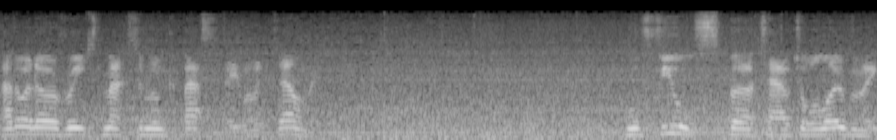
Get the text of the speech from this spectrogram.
How do I know I've reached maximum capacity? Will it tell me? Will fuel spurt out all over me?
